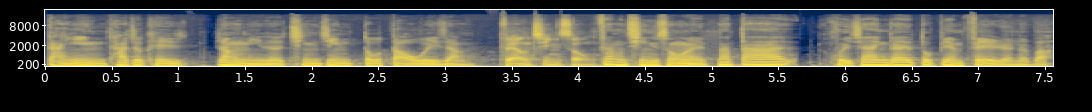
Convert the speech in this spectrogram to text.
感应，它就可以让你的情境都到位，这样。非常轻松，非常轻松哎，那大家回家应该都变废人了吧？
